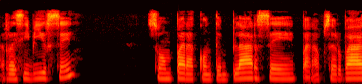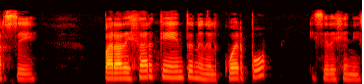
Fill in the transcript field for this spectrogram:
recibirse, son para contemplarse, para observarse, para dejar que entren en el cuerpo y se dejen ir.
